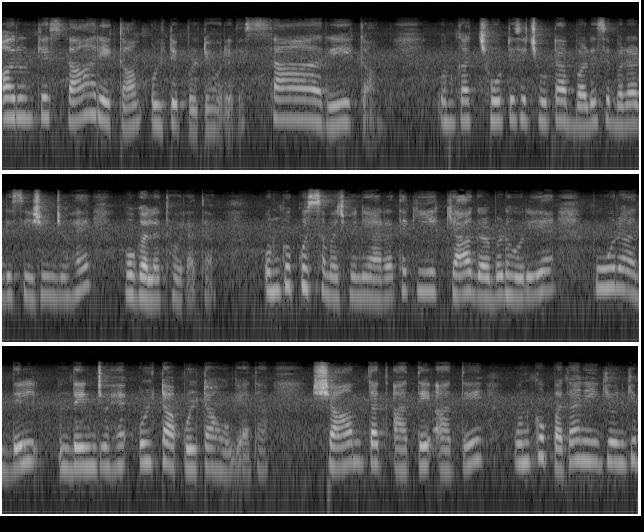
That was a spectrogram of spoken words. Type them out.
और उनके सारे काम उल्टे पुल्टे हो रहे थे। सारे काम। उनका छोटे से छोटा, बड़े से बड़ा डिसीज़न जो है, वो गलत हो रहा था। उनको कुछ समझ में नहीं आ रहा था कि ये क्या गड़बड़ हो रही है। पूरा दिल, दिन जो है उल्टा पुल्टा हो गया था। शाम तक आते आते उनको पता नहीं कि उनके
